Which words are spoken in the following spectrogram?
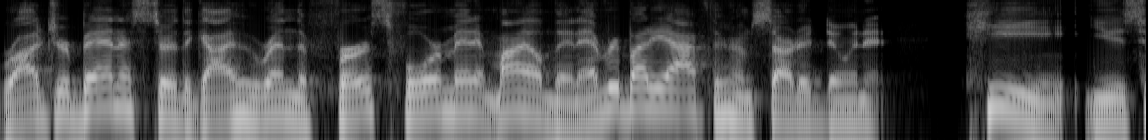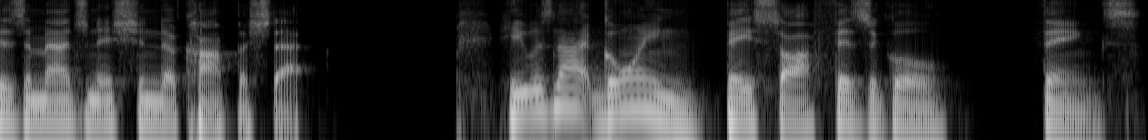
Roger Bannister, the guy who ran the first four minute mile, then everybody after him started doing it. He used his imagination to accomplish that. He was not going based off physical things.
